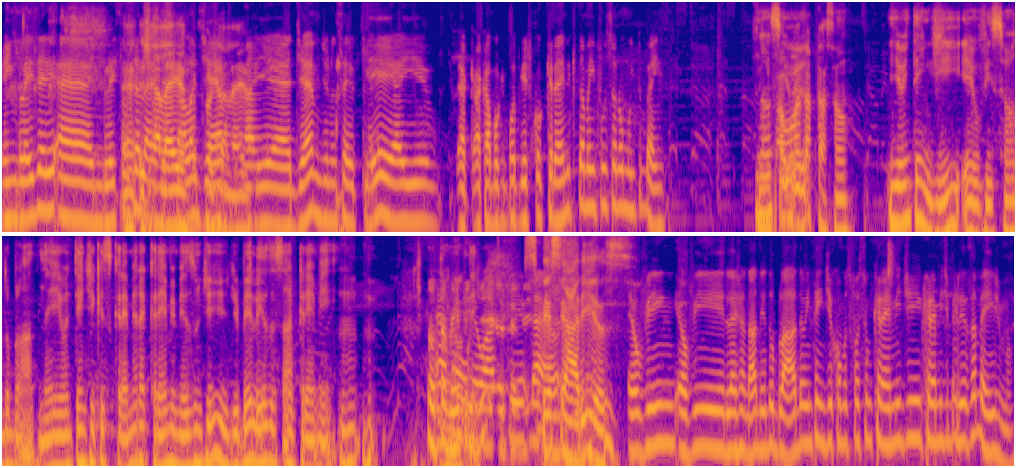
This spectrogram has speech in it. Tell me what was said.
Em inglês ele é, em inglês são É, geleia, geleia, ele fala jam, geleia. aí é jam de não sei o que, aí acabou que em português ficou creme, que também funcionou muito bem. Nossa, Uma eu, adaptação. e eu entendi, eu vi só dublado, né, e eu entendi que esse creme era creme mesmo de, de beleza, sabe, creme. Eu É, também não, entendi. eu acho que- também- é, Especiarias. Eu vi, em- eu vi legendado e dublado, eu entendi como se fosse um creme de creme de beleza mesmo.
